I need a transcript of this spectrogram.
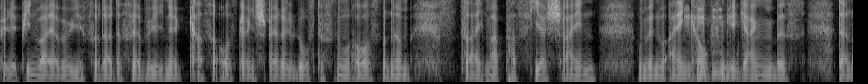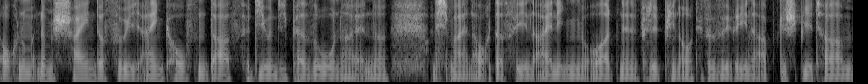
Philippinen war ja wirklich so, da das ja wirklich eine krasse Ausgangssperre, du durftest nur raus mit einem, sag ich mal, Passierschein und wenn du einkaufen gegangen bist, dann auch nur mit einem Schein, dass du wirklich einkaufen darfst für die und die Person halt, ne? Und ich meine auch, dass sie in einigen Orten in den Philippinen auch diese Sirene abgespielt haben,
